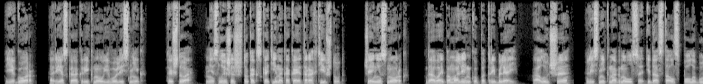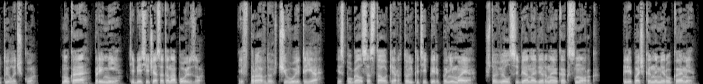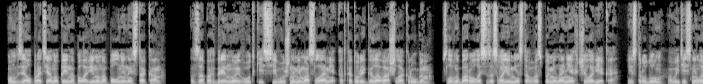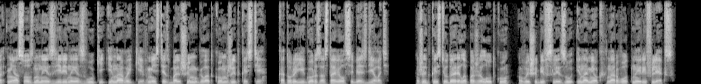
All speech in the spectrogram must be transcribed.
«Егор!» — резко окрикнул его лесник. «Ты что, не слышишь, что как скотина какая тарахтишь тут? Чай не снорк. Давай помаленьку потребляй, а лучше Лесник нагнулся и достал с пола бутылочку. «Ну-ка, прими, тебе сейчас это на пользу». И вправду, чего это я? Испугался сталкер, только теперь понимая, что вел себя, наверное, как снорк. Перепачканными руками он взял протянутый наполовину наполненный стакан. Запах дрянной водки с сивушными маслами, от которой голова шла кругом, словно боролась за свое место в воспоминаниях человека и с трудом вытеснила неосознанные звериные звуки и навыки вместе с большим глотком жидкости, который Егор заставил себя сделать. Жидкость ударила по желудку, вышибив слезу и намек на рвотный рефлекс.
